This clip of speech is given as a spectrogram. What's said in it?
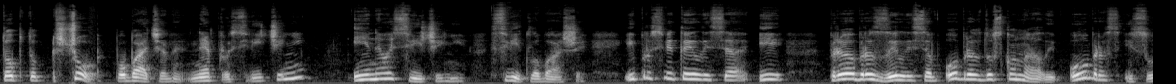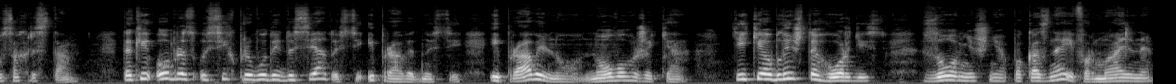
тобто, щоб побачили непросвічені і неосвічені світло ваше, і просвітилися, і преобразилися в образ досконалий, образ Ісуса Христа. Такий образ усіх приводить до святості і праведності, і правильного нового життя. Тільки оближте гордість, зовнішнє, показне і формальне,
